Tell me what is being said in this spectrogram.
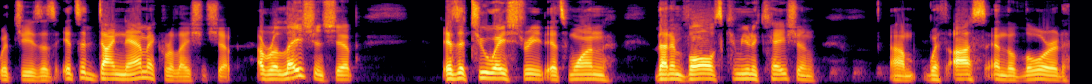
with Jesus. It's a dynamic relationship. A relationship is a two way street, it's one that involves communication um, with us and the Lord.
